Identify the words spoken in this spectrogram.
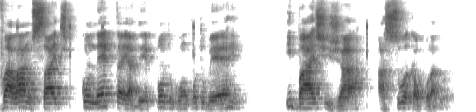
Vá lá no site conectaead.com.br e baixe já a sua calculadora.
